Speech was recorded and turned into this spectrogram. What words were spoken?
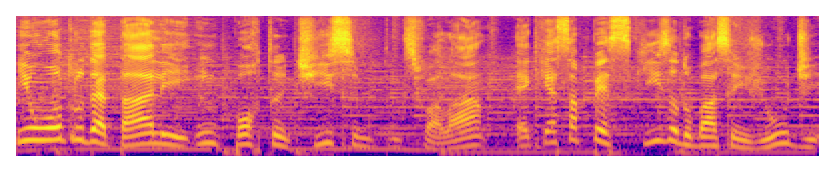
E um outro detalhe importantíssimo que tem que se falar é que essa pesquisa do Bacenjude,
